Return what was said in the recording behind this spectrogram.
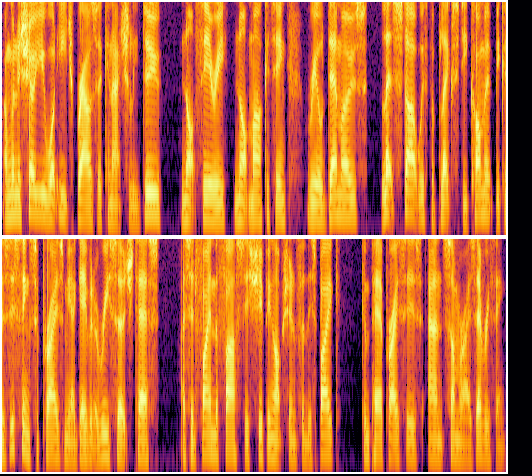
I'm going to show you what each browser can actually do, not theory, not marketing, real demos. Let's start with Perplexity Comet because this thing surprised me. I gave it a research test. I said, find the fastest shipping option for this bike compare prices, and summarize everything.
